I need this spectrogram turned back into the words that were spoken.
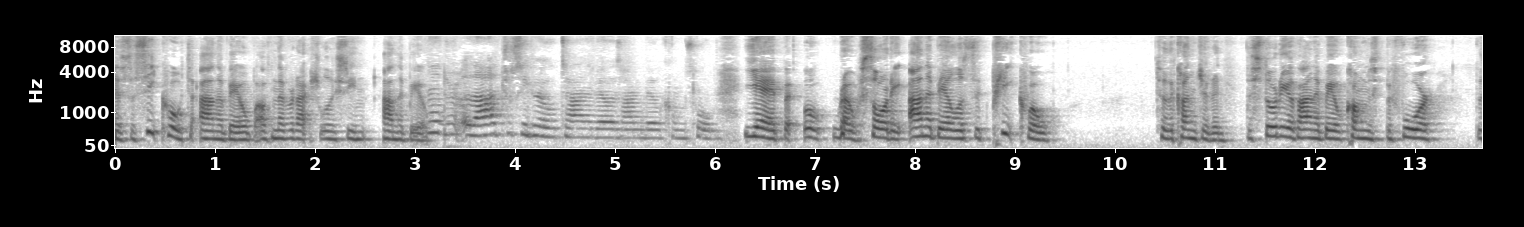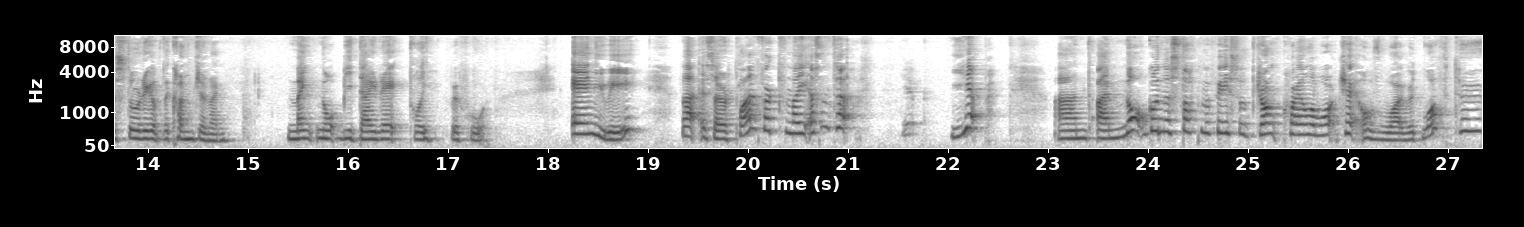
is the sequel to Annabelle, but I've never actually seen Annabelle. The, the actual sequel to Annabelle is Annabelle Comes Home. Yeah, but oh, well, sorry. Annabelle is the prequel to The Conjuring. The story of Annabelle comes before the story of The Conjuring. Might not be directly before. Anyway, that is our plan for tonight, isn't it? Yep. Yep. And I'm not going to stuff my face with drunk while I watch it, although I would love to.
